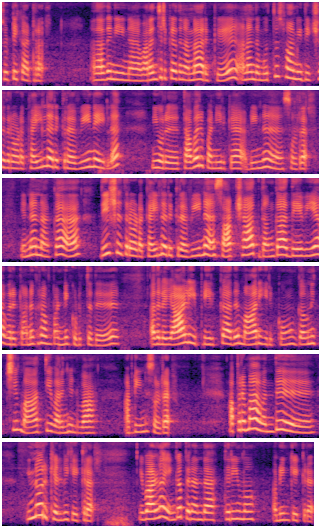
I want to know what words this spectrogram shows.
சுட்டி காட்டுறார் அதாவது நீ நான் வரைஞ்சிருக்கிறது நல்லா இருக்குது ஆனால் இந்த முத்துசுவாமி தீட்சிதரோட கையில் இருக்கிற வீணையில் நீ ஒரு தவறு பண்ணியிருக்க அப்படின்னு சொல்கிறார் என்னன்னாக்கா தீட்சிதரோட கையில் இருக்கிற வீணை சாட்சாத் கங்கா தேவியை அவருக்கு அனுகிரகம் பண்ணி கொடுத்தது. அதில் யாழி இப்படி இருக்காது மாறி இருக்கும் கவனித்து மாற்றி வரைஞ்சிட்டு வா அப்படின்னு சொல்கிறார் அப்புறமா வந்து இன்னொரு கேள்வி கேட்குறார். இவாள்லாம் எங்கே பிறந்தா தெரியுமோ? அப்படின்னு கேட்குற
